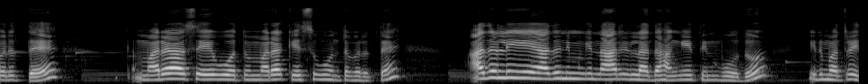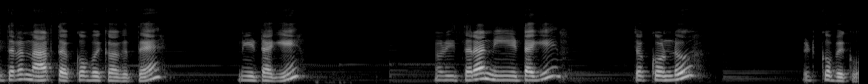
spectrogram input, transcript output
ಬರುತ್ತೆ. ಮರ ಸೇವು ಅಥವಾ ಮರ ಕೆಸುವು ಅಂತ ಬರುತ್ತೆ. ಅದರಲ್ಲಿ ಅದು ನಿಮಗೆ ನಾರಿಲ್ಲ ಅದು ಹಾಗೆ ತಿನ್ಬೋದು. ಇದು ಮಾತ್ರ ಈ ಥರ ನಾರು ತಕ್ಕೋಬೇಕಾಗುತ್ತೆ. ನೀಟಾಗಿ. ನೋಡಿ ಈ ಥರ ನೀಟಾಗಿ ತಕ್ಕೊಂಡು ಇಟ್ಕೋಬೇಕು.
